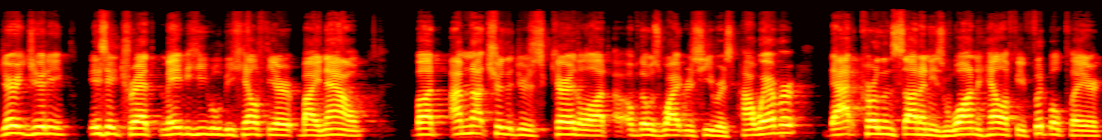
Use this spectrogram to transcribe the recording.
Jerry Jeudy is a threat. Maybe he will be healthier by now, but I'm not sure that you're scared a lot of those wide receivers. However, that Courtland Sutton is one hell of a football player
